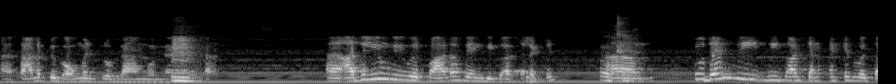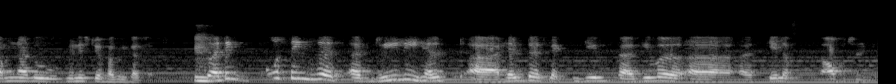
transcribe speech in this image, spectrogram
uh, Startup to Government program. On, uh, Mm. uh, Adilium, we were part of and we got selected. Okay. Um, through them, we, we got connected with Tamil Nadu Ministry of Agriculture. Mm. So I think those things uh, uh, really helped uh, helped us like give uh, give a, a scale up opportunity.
